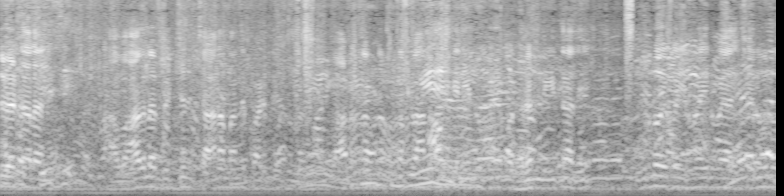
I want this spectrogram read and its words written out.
దృష్టి పెట్టాలని. ఆ వాగుల బ్రిడ్జ్ చాలా మంది పడిపోతున్నారు. వాటర్ ఒక ప్రాంతానికి నీళ్ళు ఉపయోగపడతారు మిగతాది. ఊర్లో ఒక ఇరవై ఇరవై ఐదు చెరువులు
